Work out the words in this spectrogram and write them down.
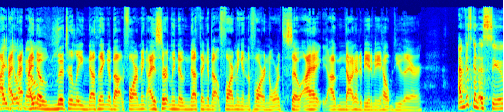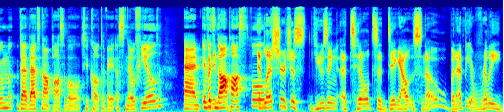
i, don't know I know literally nothing about farming. I certainly know nothing about farming in the far north, so I I'm not going to be any help to you there. i'm just gonna assume that that's not possible to cultivate a snowfield and if it's mean, not possible Unless you're just using a till to dig out snow, but that'd be a really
